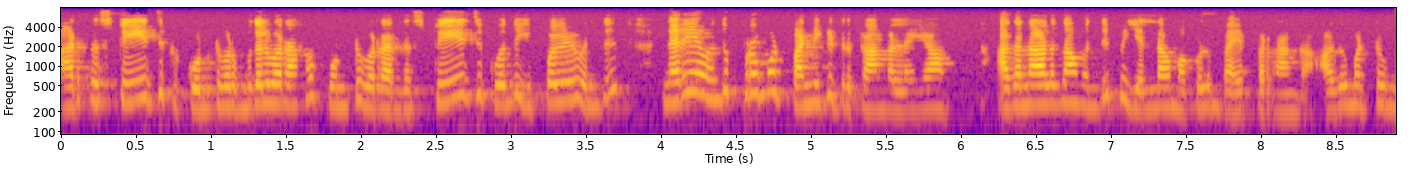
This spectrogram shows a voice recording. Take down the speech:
அடுத்த ஸ்டேஜுக்கு கொண்டு வர முதல்வராக கொண்டு வர அந்த ஸ்டேஜுக்கு வந்து இப்பவே வந்து நிறைய வந்து ப்ரொமோட் பண்ணிக்கிட்டு இருக்காங்க இல்லையா? அதனால தான் வந்து இப்போ எல்லா மக்களும் பயப்படுறாங்க. அது மட்டும்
